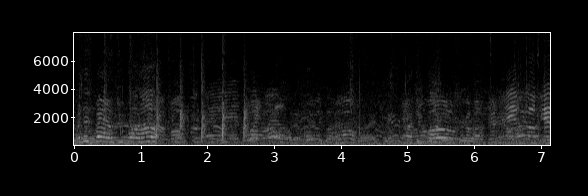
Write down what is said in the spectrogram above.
Win this battle, two balls. Hey, here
